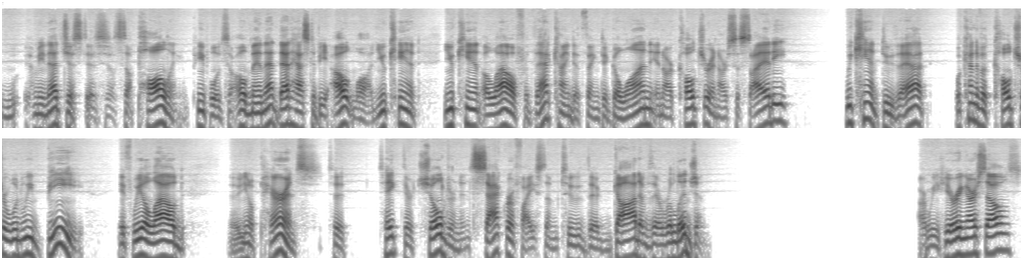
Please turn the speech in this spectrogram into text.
I mean, that just is just appalling. People would say, "Oh man, that that has to be outlawed. You can't you can't allow for that kind of thing to go on in our culture in our society. We can't do that. What kind of a culture would we be if we allowed, uh, you know, parents to take their children and sacrifice them to the God of their religion. Are we hearing ourselves?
